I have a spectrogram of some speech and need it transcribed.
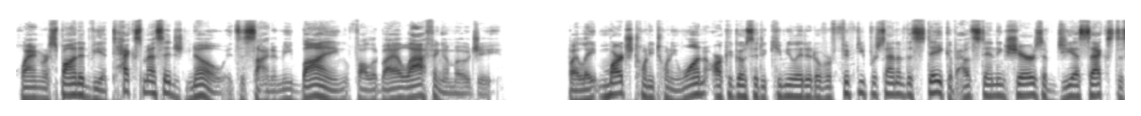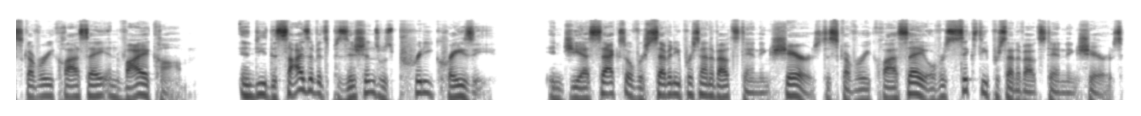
Hwang responded via text message, No, it's a sign of me buying, followed by a laughing emoji. By late March 2021, Archegos had accumulated over 50% of the stake of outstanding shares of GSX, Discovery Class A, and Viacom. Indeed, the size of its positions was pretty crazy. In GSX, over 70% of outstanding shares, Discovery Class A, over 60% of outstanding shares,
